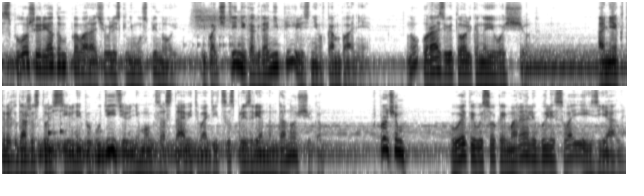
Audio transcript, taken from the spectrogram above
сплошь и рядом поворачивались к нему спиной и почти никогда не пили с ним в компании. Ну, разве только на его счет а некоторых даже столь сильный побудитель не мог заставить водиться с презренным доносчиком. Впрочем, у этой высокой морали были свои изъяны,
